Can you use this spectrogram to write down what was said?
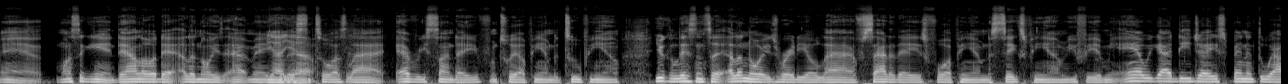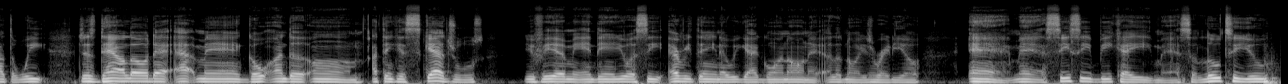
Man, once again, download that iLLANOiZE app, man. You Yeah, can listen yeah. to us live every Sunday from 12 p.m. to 2 p.m. You can listen to iLLANOiZE Radio live Saturdays 4 p.m. to 6 p.m. You feel me? And we got DJs spinning throughout the week. Just download that app, man. Go under um, I think it's schedules. You feel me? And then you will see everything that we got going on at iLLANOiZE Radio. And man, CeCe BKE, man, salute to you.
